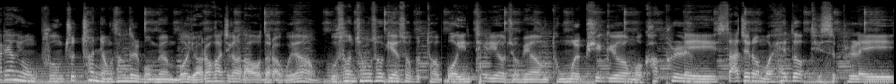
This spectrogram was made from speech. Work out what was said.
차량용품 추천 영상들 보면 뭐 여러 가지가 나오더라고요. 무선 청소기에서부터 뭐 인테리어 조명, 동물 피규어, 뭐 카플레이, 싸지러 뭐 헤드업 디스플레이,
